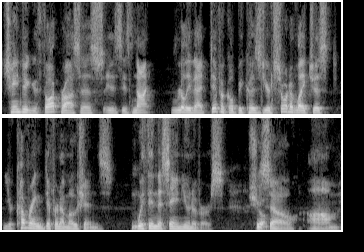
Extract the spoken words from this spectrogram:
changing the thought process is is not really that difficult because you're sort of like just you're covering different emotions Hmm. within the same universe. sure. So, um,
